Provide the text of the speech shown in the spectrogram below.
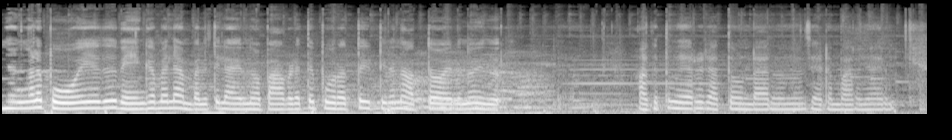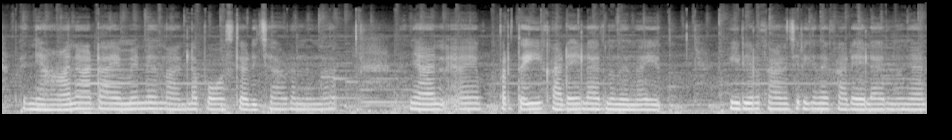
ഞങ്ങൾ പോയത് വേങ്കമല അമ്പലത്തിലായിരുന്നു. അപ്പോൾ അവിടുത്തെ പുറത്ത് ഇട്ടിരുന്ന അത്തമായിരുന്നു ഇത്. അകത്ത് വേറൊരു അത്തം ഉണ്ടായിരുന്നെന്ന് ചേട്ടൻ പറഞ്ഞായിരുന്നു. അപ്പം ഞാൻ ആ ടൈമിന് നല്ല പോസ്റ്റ് അടിച്ച് അവിടെ നിന്ന് ഞാൻ ഇപ്പുറത്തെ ഈ കടയിലായിരുന്നു നിന്നത് വീഡിയോയിൽ കാണിച്ചിരിക്കുന്ന കടയിലായിരുന്നു ഞാൻ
